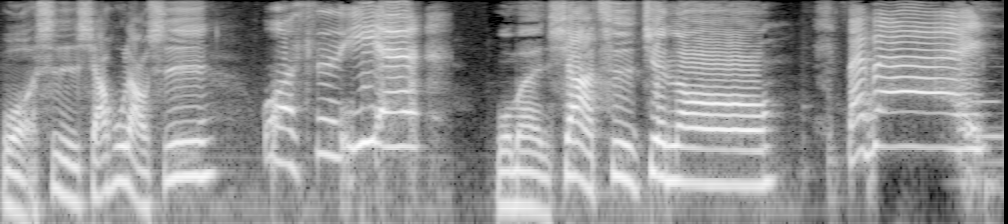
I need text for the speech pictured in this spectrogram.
我是小虎老师，我是伊恩，我们下次见喽，拜拜。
